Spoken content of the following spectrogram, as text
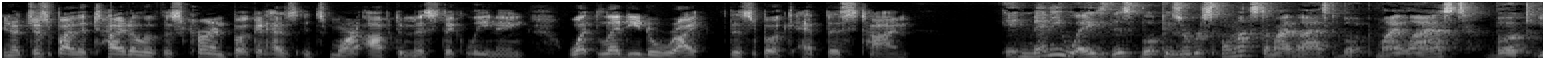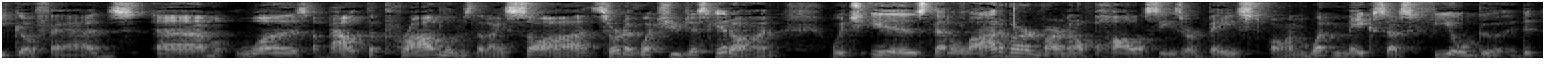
You know just by the title of this current book it has it's more optimistic leaning. What led you to write this book at this time in many ways, this book is a response to my last book. My last book, EcoFads, um, was about the problems that I saw, sort of what you just hit on, which is that a lot of our environmental policies are based on what makes us feel good.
